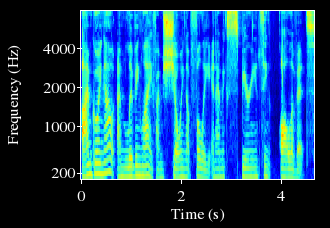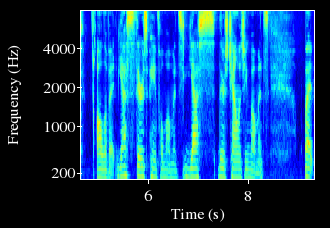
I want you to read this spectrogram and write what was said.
I'm going out, I'm living life, I'm showing up fully, and I'm experiencing all of it. All of it. Yes, there's painful moments. Yes, there's challenging moments. But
